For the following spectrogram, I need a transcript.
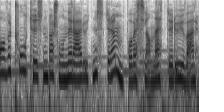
Over 2000 personer er uten strøm på Vestlandet etter uvær.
